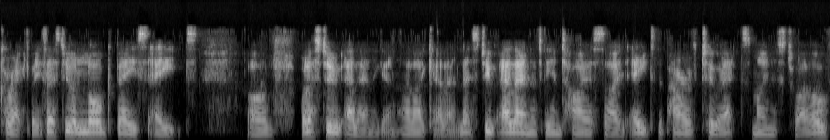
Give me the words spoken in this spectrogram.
correct base. Let's do a log base 8 of, well, let's do ln again. I like ln. Let's do ln of the entire side. 8 to the power of 2x minus 12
